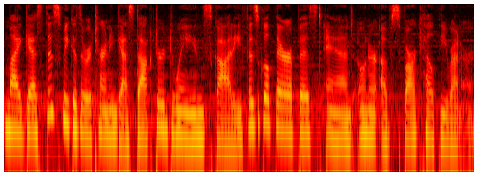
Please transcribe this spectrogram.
My guest this week is a returning guest, Dr. Duane Scotti, physical therapist and owner of Spark Healthy Runner.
